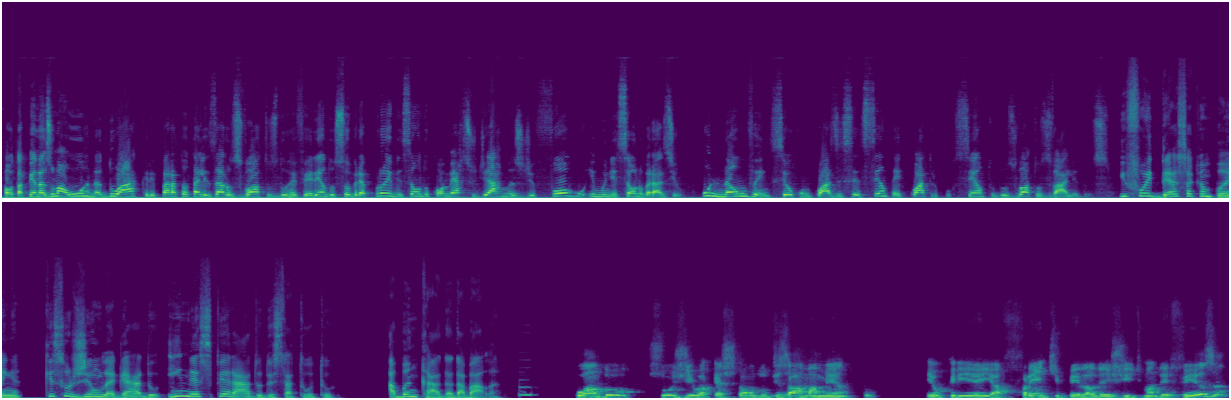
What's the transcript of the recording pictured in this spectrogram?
Falta apenas uma urna do Acre para totalizar os votos do referendo sobre a proibição do comércio de armas de fogo e munição no Brasil. O não venceu com quase 64% dos votos válidos. E foi dessa campanha que surgiu um legado inesperado do Estatuto: a bancada da bala. Quando surgiu a questão do desarmamento eu criei a Frente pela Legítima Defesa,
